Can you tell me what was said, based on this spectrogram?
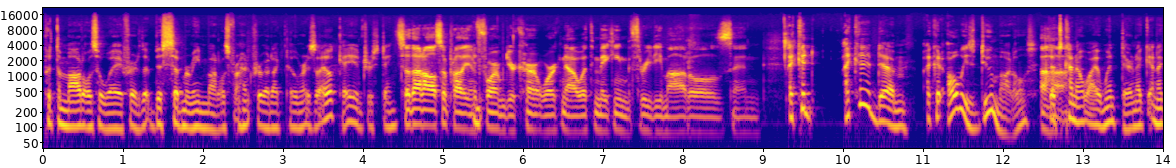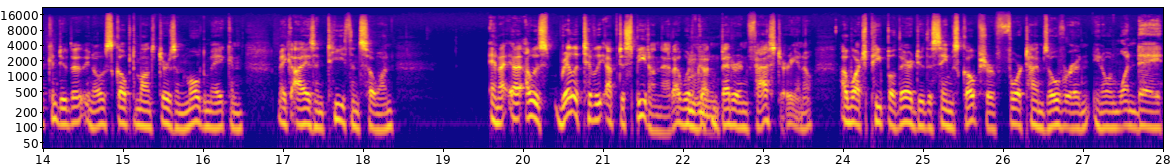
put the models away for the, the submarine models for Hunt for Red October. It's like okay, interesting. so that also probably informed your current work now with making 3D models and I could I could um, I could always do models. That's kind of why I went there, and I and I can do the you know sculpt monsters and mold make and make eyes and teeth and so on. And I, I was relatively up to speed on that. I would have gotten better and faster. You know, I watched people there do the same sculpture four times over, and you know, in one day,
